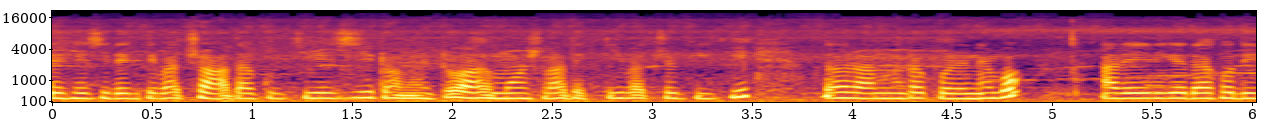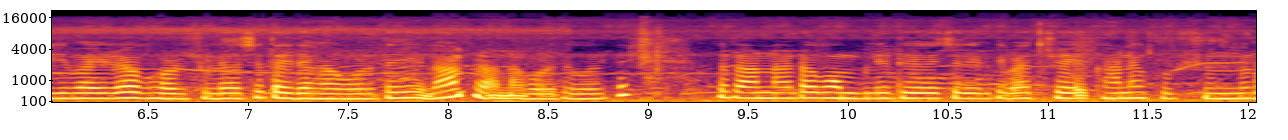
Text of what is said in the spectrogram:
রেখেছি দেখতে পাচ্ছ, আদা কুচিয়েছি টমেটো আর মশলা। দেখতেই পাচ্ছ কী কী রান্নাটা করে নেব। আর এইদিকে দেখো দিদিভাইরা ঘর চলে আসে, তাই দেখা করতে এলাম, রান্না করতে করতে। তো রান্নাটা কমপ্লিট হয়ে গেছে, দেখতে পাচ্ছ এখানে খুব সুন্দর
